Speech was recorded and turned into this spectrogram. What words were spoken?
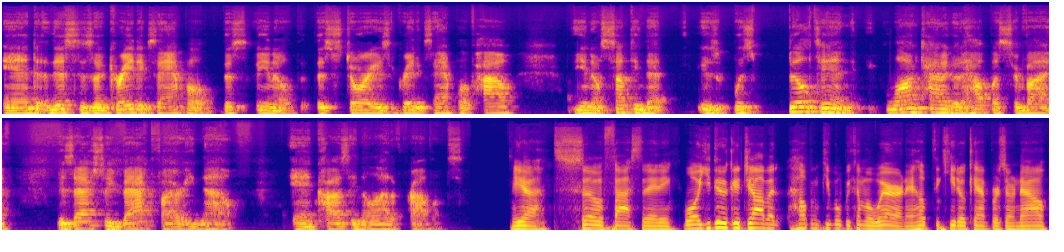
And this is a great example. This, you know, this story is a great example of how, you know, something that is was built in a long time ago to help us survive is actually backfiring now and causing a lot of problems. Yeah, so fascinating. Well, you do a good job at helping people become aware, and I hope the Keto Kampers are now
